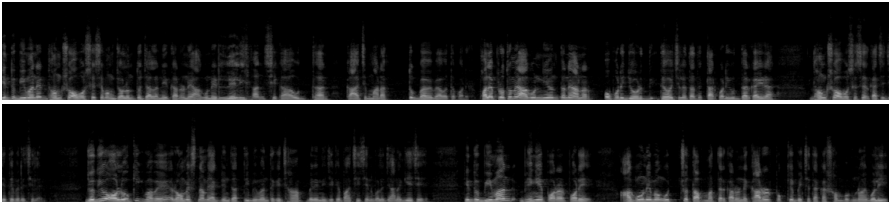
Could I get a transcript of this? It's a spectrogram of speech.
কিন্তু বিমানের ধ্বংস অবশেষ এবং জ্বলন্ত জ্বালানির কারণে আগুনের লেলিহান শিখা উদ্ধার কাজ মারাত্মকভাবে ব্যাহত করে। ফলে প্রথমে আগুন নিয়ন্ত্রণে আনার ওপরই জোর দিতে হয়েছিল তাদের তারপরে উদ্ধারকারীরা ধ্বংস অবশেষের কাছে যেতে পেরেছিলেন। যদিও অলৌকিকভাবে রমেশ নামে একজন যাত্রী বিমান থেকে ঝাঁপ মেরে নিজেকে বাঁচিয়েছেন বলে জানা গিয়েছে, কিন্তু বিমান ভেঙে পড়ার পরে আগুন এবং উচ্চ তাপমাত্রার কারণে কারোর পক্ষে বেঁচে থাকা সম্ভব নয় বলেই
